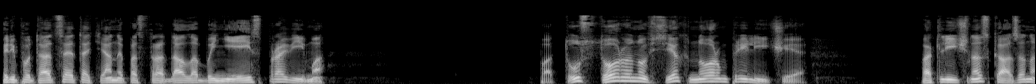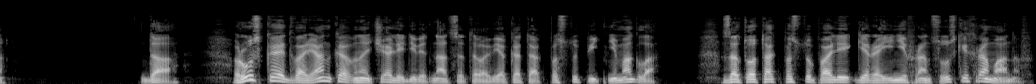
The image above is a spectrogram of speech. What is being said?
репутация Татьяны пострадала бы неисправимо. По ту сторону всех норм приличия. Отлично сказано. Да, русская дворянка в начале XIX века так поступить не могла. Зато так поступали героини французских романов.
